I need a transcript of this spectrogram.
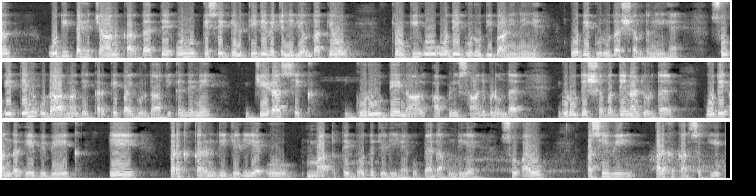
ਉਹਦੀ ਪਹਿਚਾਨ ਕਰਦਾ ਹੈ ਤੇ ਉਹਨੂੰ ਕਿਸੇ ਗਿਣਤੀ ਦੇ ਵਿੱਚ ਨਹੀਂ ਲਿਆਉਂਦਾ। ਕਿਉਂ? ਕਿਉਂਕਿ ਉਹ ਉਹਦੇ ਗੁਰੂ ਦੀ ਬਾਣੀ ਨਹੀਂ ਹੈ। ਉਹਦੇ ਗੁਰੂ ਦਾ ਸ਼ਬਦ ਨਹੀਂ ਹੈ। ਸੋ ਇਹ ਤਿੰਨ ਉਦਾਹਰਨਾਂ ਦੇ ਕਰਕੇ ਭਾਈ ਗੁਰਦਾਸ ਜੀ ਕਹਿੰਦੇ ਨੇ, ਜਿਹੜਾ ਸਿੱਖ ਗੁਰੂ ਦੇ ਨਾਲ ਆਪਣੀ ਸਾਂਝ ਬਣਾਉਂਦਾ ਹੈ, ਗੁਰੂ ਦੇ ਸ਼ਬਦ ਦੇ ਨਾਲ ਜੁੜਦਾ ਹੈ, ਉਹਦੇ ਅੰਦਰ ਇਹ ਵਿਵੇਕ, ਇਹ ਪਰਖ ਕਰਨ ਦੀ ਜਿਹੜੀ ਹੈ ਉਹ ਮਤ ਤੇ ਬੁੱਧ ਜਿਹੜੀ ਹੈ ਉਹ ਪੈਦਾ ਹੁੰਦੀ ਹੈ। ਸੋ ਆਓ ਅਸੀਂ ਵੀ ਪਰਖ ਕਰ ਸਕੀਏ।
